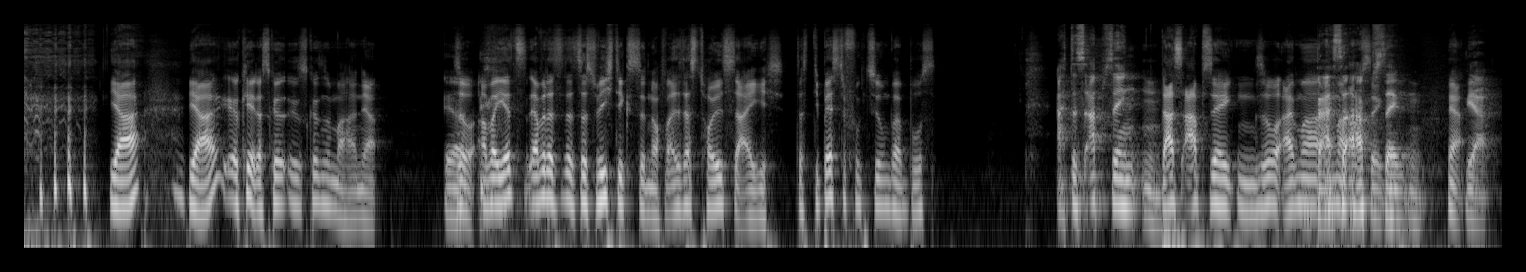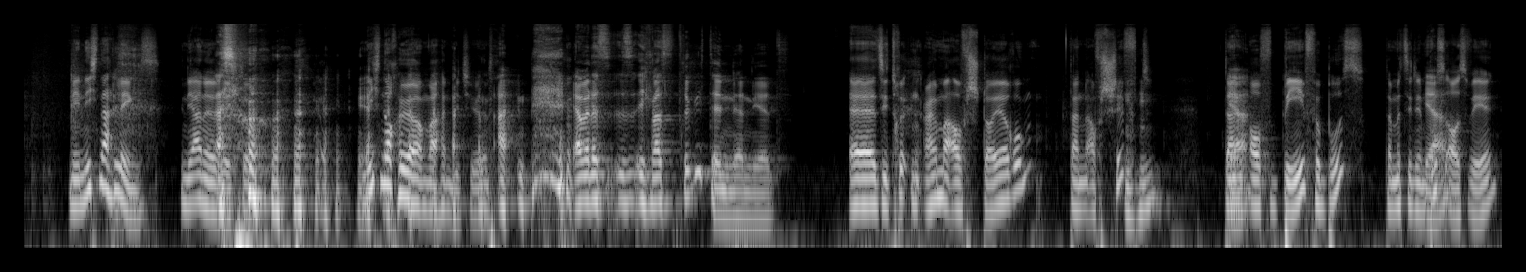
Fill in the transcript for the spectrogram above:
Ja, ja, okay, das, können- das können Sie machen, ja. Ja. So, aber jetzt, aber das, das ist das Wichtigste noch, weil das Tollste eigentlich, das die beste Funktion beim Bus. Ach, das Absenken. Das Absenken, so einmal, Das einmal Absenken. Ja. Ja. Nee, nicht nach links, in die andere Richtung. Nicht noch höher machen die Türen. Nein. Ja, aber das ist, ich, was drücke ich denn denn jetzt? Äh, Sie drücken einmal auf Steuerung, dann auf Shift, dann Ja. auf B für Bus, damit Sie den Ja. Bus auswählen.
